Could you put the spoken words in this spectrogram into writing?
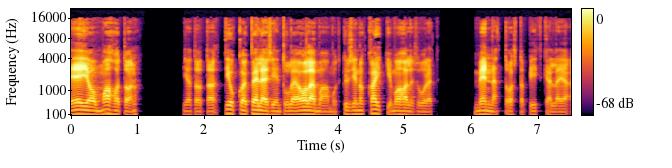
se ei ole mahoton, ja tota, tiukkoja pelejä siinä tulee olemaan, mutta kyllä siinä on kaikki mahdollisuudet mennä tuosta pitkälle, ja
